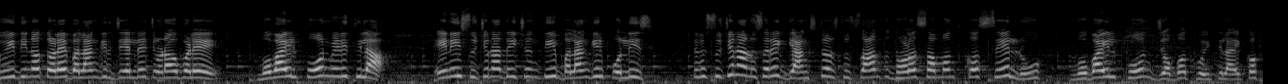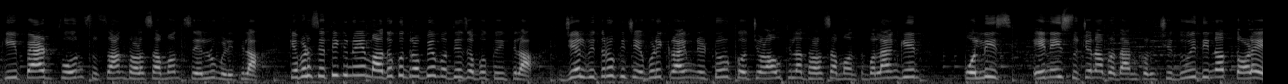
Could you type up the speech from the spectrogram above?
দুই দিন তলে বলাঙ্গীর জেলে চড়াও বেড়ে মোবাইল ফোন মিলিলা এনে সূচনা দিয়েছেন বলাঙ্গীর পুলিশ তেমনি সূচনা অনুসারে গ্যাংস্টর সুশান্ত ধল সামন্ত সেলু মোবাইল ফোন জবত হয়েছিল এক কিপ্যাড ফোন সুশান্ত ধলসামন্ত সেলু মিলিলা কেবল সেতিক নুহে মাদক দ্রব্য মধ্যে জবত হয়েছিল জেল ভিতর কিছু এভাবে ক্রাইম নেটওয়ার্ক চলাউলা ধলসামন্ত বলাঙ্গীর পুলিশ এনে সূচনা প্রদান করেছে দুই দিন তলে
